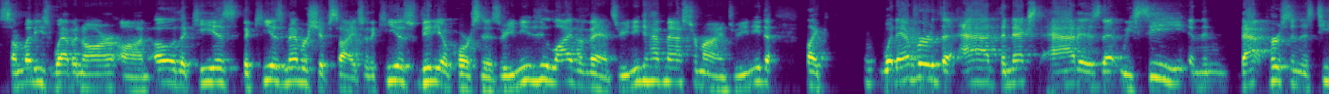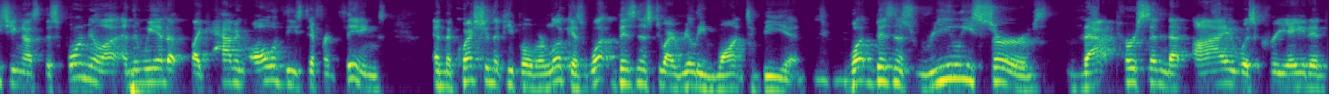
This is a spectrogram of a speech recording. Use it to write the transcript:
somebody's webinar on oh the key is the key is membership sites or the key is video courses or you need to do live events or you need to have masterminds or you need to like whatever the ad the next ad is that we see and then that person is teaching us this formula and then we end up like having all of these different things. And the question that people overlook is what business do i really want to be in? Mm-hmm. what business really serves that person that i was created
